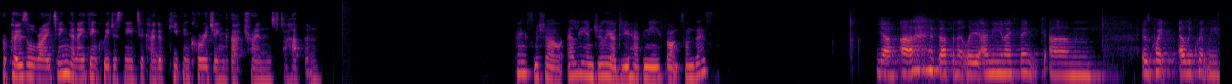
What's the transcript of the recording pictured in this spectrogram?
proposal writing. And I think we just need to kind of keep encouraging that trend to happen. Thanks, Michelle. Ellie and Julia, do you have any thoughts on this? Yeah, uh, definitely. I mean, I think um, it was quite eloquently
